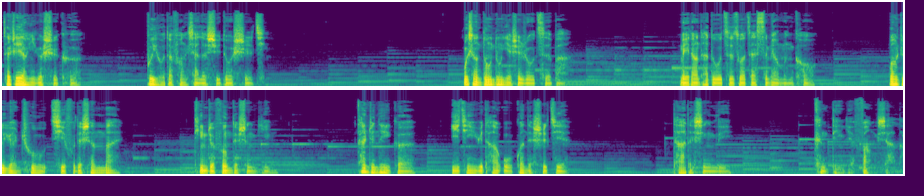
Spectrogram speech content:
在这样一个时刻，不由得放下了许多事情。我想东东也是如此吧。每当他独自坐在寺庙门口，望着远处起伏的山脉，听着风的声音，看着那个已经与他无关的世界，他的心里。肯定也放下了。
